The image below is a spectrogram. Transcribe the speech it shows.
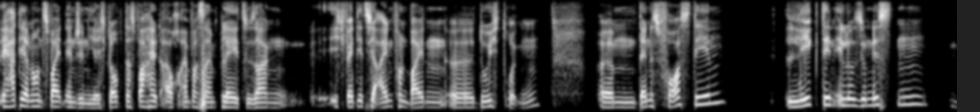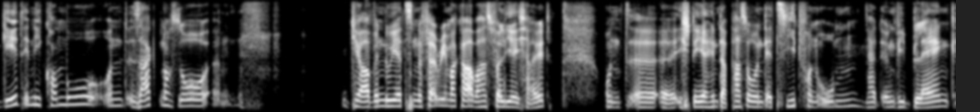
er hatte ja noch einen zweiten Engineer. Ich glaube, das war halt auch einfach sein Play, zu sagen, ich werde jetzt hier einen von beiden äh, durchdrücken. Ähm, Dennis forst den, legt den Illusionisten, geht in die Combo und sagt noch so, ähm, ja, wenn du jetzt eine Fairy Makaber hast, verliere ich halt. Und äh, äh, ich stehe ja hinter Passo und er zieht von oben, hat irgendwie Blank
